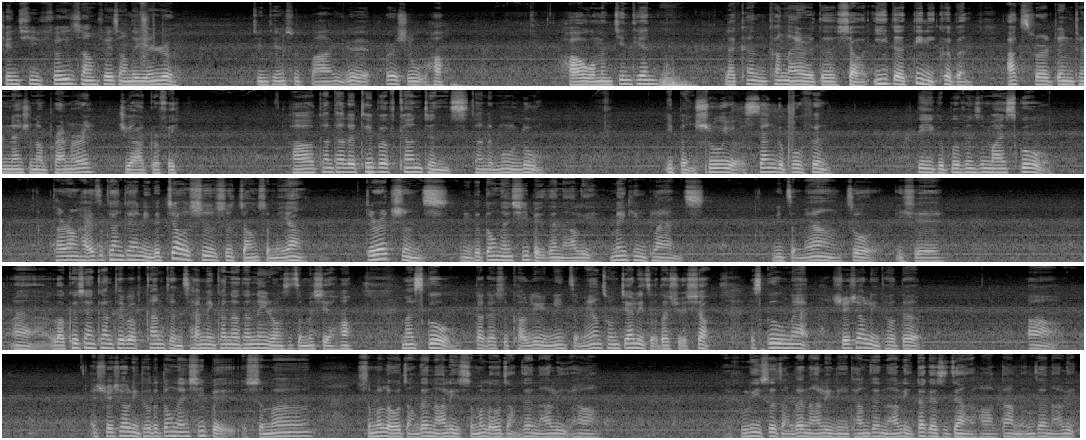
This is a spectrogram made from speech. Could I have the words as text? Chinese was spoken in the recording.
天气非常非常的炎热，今天是八月二十五号。好，我们今天来看康奈尔的小一的地理课本《Oxford International Primary Geography》。好，看它的 Table of Contents，它的目录。一本书有三个部分，第一个部分是 My School。他让孩子看看你的教室是长什么样，Directions，你的东南西北在哪里，Making plans，你怎么样做一些，啊，老客现在看 Table of Contents 还没看到它内容是怎么写哈，My school 大概是考虑你怎么样从家里走到学校，A school map，学校里头的，啊。学校里头的东南西北，什么什么楼长在哪里？什么楼长在哪里？哈，福利社长在哪里？礼堂在哪里？大概是这样哈。大门在哪里？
